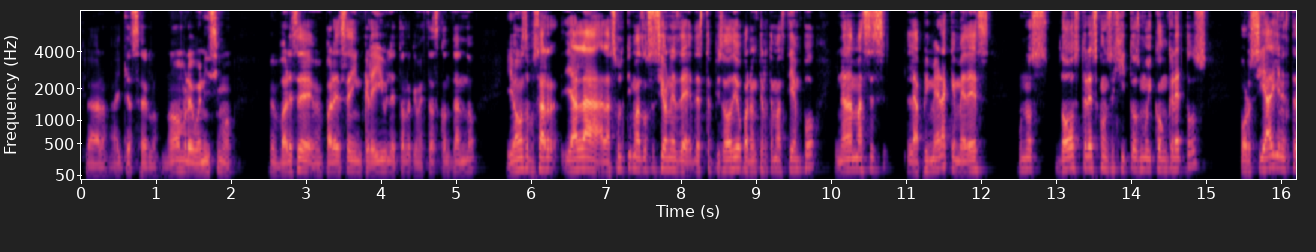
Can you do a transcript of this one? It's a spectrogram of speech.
Claro, hay que hacerlo. No, hombre, buenísimo. Me parece, me parece increíble todo lo que me estás contando. Y vamos a pasar ya a las últimas dos sesiones de, este episodio para no quitarte más tiempo. Y nada más es la primera que me des unos dos, tres consejitos muy concretos por si alguien está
